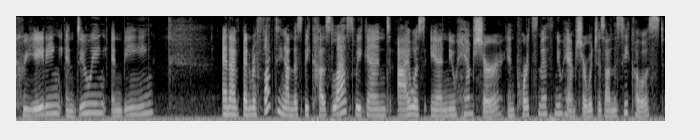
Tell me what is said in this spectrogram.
creating and doing and being and I've been reflecting on this because last weekend I was in New Hampshire, in Portsmouth, New Hampshire, which is on the seacoast,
